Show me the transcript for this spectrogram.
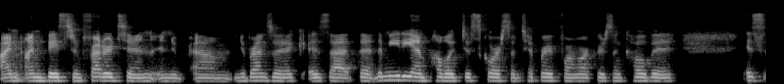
I'm, I'm based in Fredericton in um, New Brunswick, is that the, the media and public discourse on temporary foreign workers and COVID is,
